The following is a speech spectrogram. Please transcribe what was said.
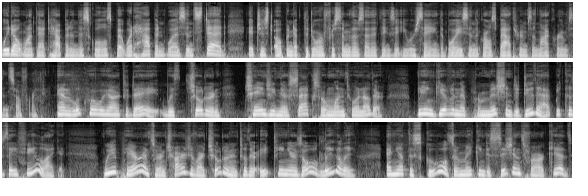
we don't want that to happen in the schools, but what happened was instead it just opened up the door for some of those other things that you were saying the boys in the girls' bathrooms and locker rooms and so forth. And look where we are today with children changing their sex from one to another. being given the permission to do that because they feel like it. We parents are in charge of our children until they're 18 years old legally, and yet the schools are making decisions for our kids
